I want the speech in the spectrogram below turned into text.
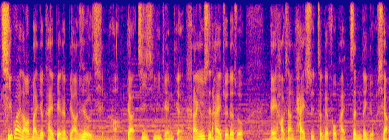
奇怪，老板就开始变得比较热情哈，比较积极一点点。然后于是他也觉得说，诶，好像开始这个佛牌真的有效。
